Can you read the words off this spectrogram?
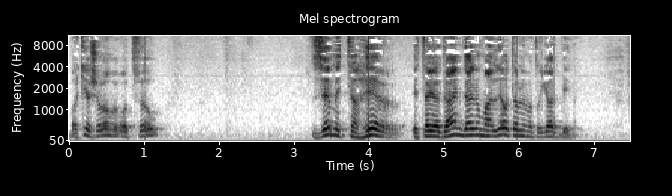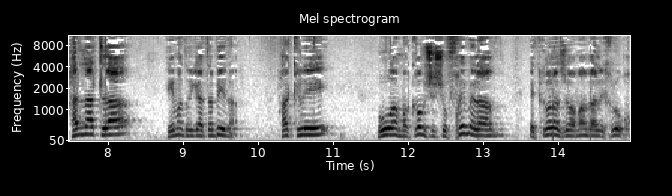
ברכי שלום ורודפהו, זה מטהר את הידיים, דהיינו מעלה אותם למדרגת בינה. הנטלה היא מדרגת הבינה. הכלי הוא המקום ששופכים אליו את כל הזוהמה והלכלוך.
